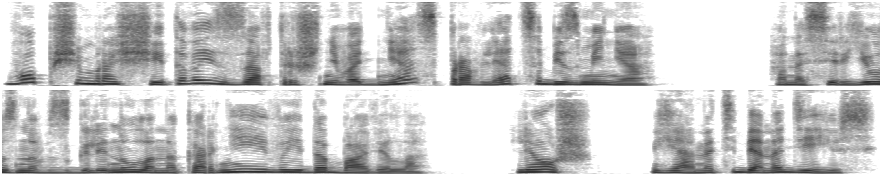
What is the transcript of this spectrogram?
«В общем, рассчитывай с завтрашнего дня справляться без меня». Она серьезно взглянула на Корнеева и добавила. «Лёш, я на тебя надеюсь».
